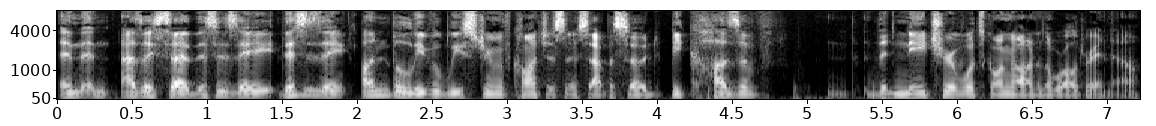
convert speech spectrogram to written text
And then, as I said, this is a this is a unbelievably stream of consciousness episode because of the nature of what's going on in the world right now.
